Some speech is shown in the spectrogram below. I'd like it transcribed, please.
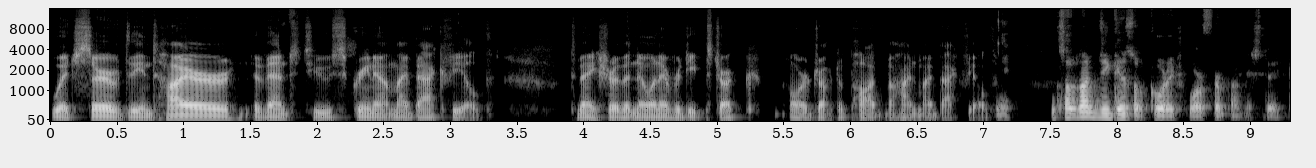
which served the entire event to screen out my backfield to make sure that no one ever deep struck or dropped a pod behind my backfield. And sometimes he gives up Codex Warfare by mistake.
